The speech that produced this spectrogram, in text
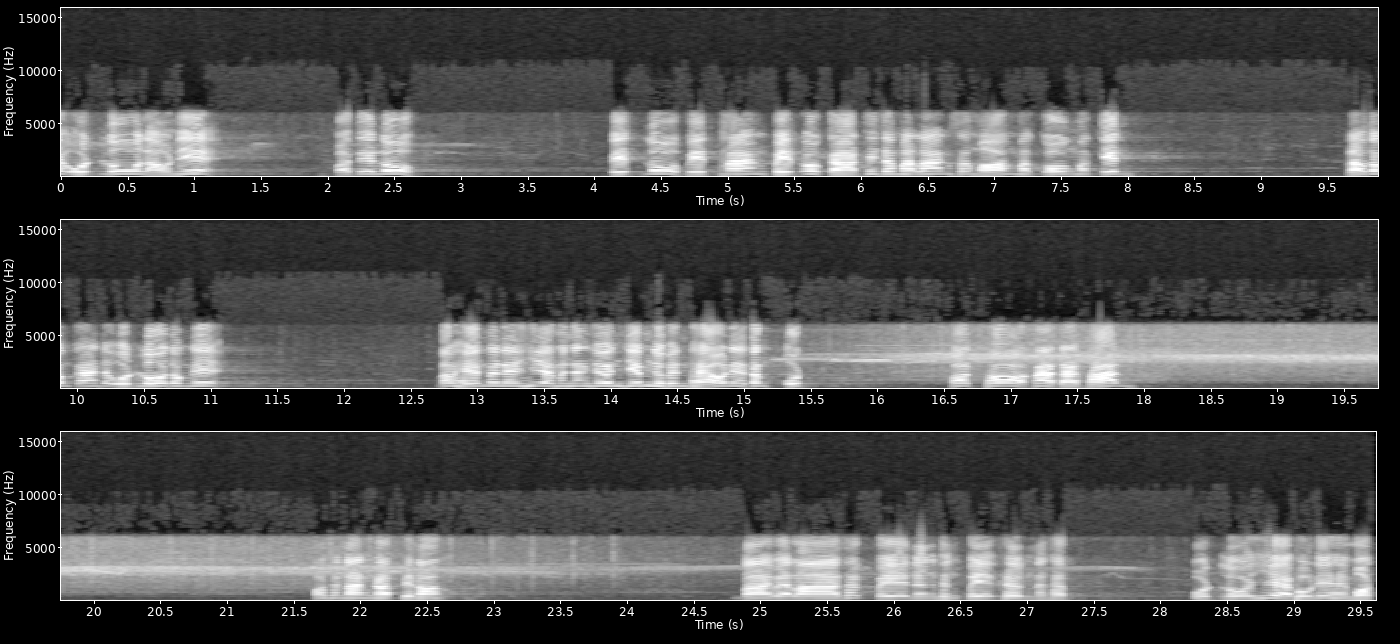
จะอุดรูเหล่านี้ปฏิรูป ปิดรูปิดทางปิดโอกาสที่จะมาล้างสมองมาโกงมากิน เราต้องการจะอุดรูตรงนี้ เราเห็นไหมในเฮียมันยังยืนยิ้มอยู่เป็นแถวเนี่ยต้องอุดเพราะท่อค่าแต่สาร เพราะฉะนั้นครับพี่น้อง ได้เวลาสักปีหนึ่งถึงปีครึ่งนะครับ อุดรูเฮียพวกนี้ให้หมด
